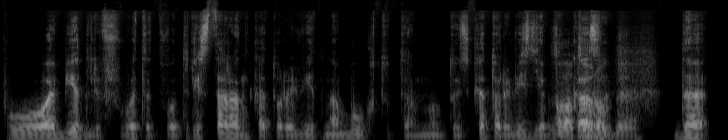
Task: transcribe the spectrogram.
пообедали в этот вот ресторан, который вид на бухту, там, ну, то есть, который везде Золотой рог, показывают. да. Да,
